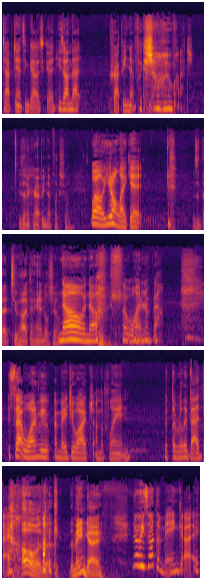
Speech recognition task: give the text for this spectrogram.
tap dancing guy was good. He's on that crappy Netflix show I watch. He's on a crappy Netflix show. Well, you don't like it. Is it that Too Hot to Handle show? No, no, it's the one about. It's that one we I made you watch on the plane, with the really bad dialogue. Oh, the the main guy. No, he's not the main guy.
